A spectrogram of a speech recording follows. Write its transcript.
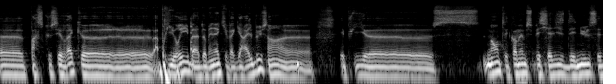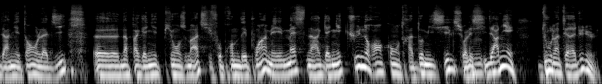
euh, parce que c'est vrai que euh, a priori, bah, Domenech il va garer le bus. Hein, euh, et puis euh, Nantes est quand même spécialiste des nuls ces derniers temps, on l'a dit. Euh, n'a pas gagné depuis 11 matchs. Il faut prendre des points, mais Metz n'a gagné qu'une rencontre à domicile sur les six derniers. D'où l'intérêt du nul.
